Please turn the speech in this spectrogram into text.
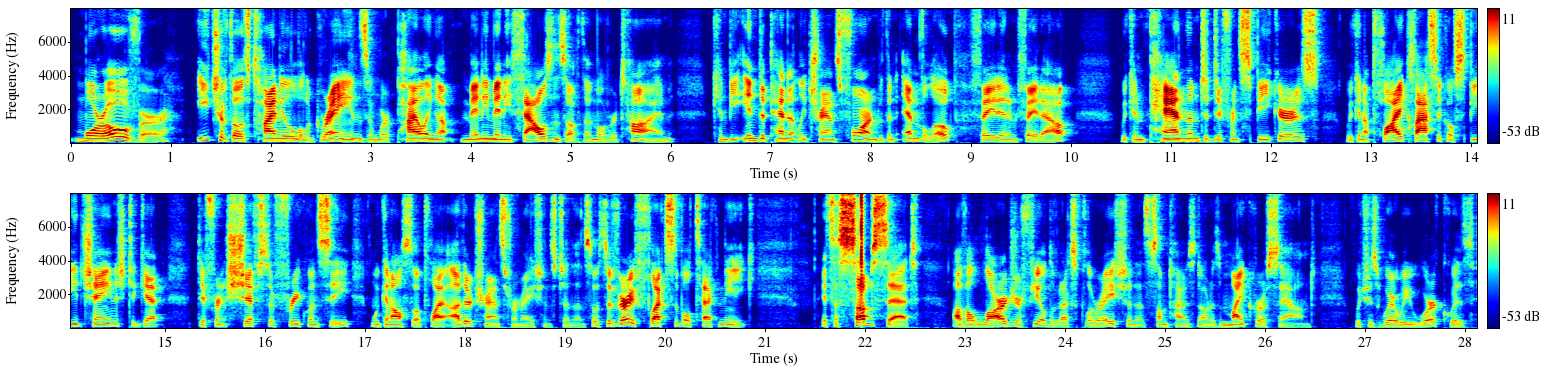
Moreover, each of those tiny little grains, and we're piling up many, many thousands of them over time, can be independently transformed with an envelope, fade in and fade out. We can pan them to different speakers. We can apply classical speed change to get different shifts of frequency. We can also apply other transformations to them. So it's a very flexible technique. It's a subset of a larger field of exploration that's sometimes known as microsound, which is where we work with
